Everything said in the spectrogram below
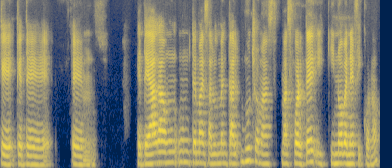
que, que te... Em, que te haga un, un, tema de salud mental mucho más, más fuerte y, y no benéfico, ¿no?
